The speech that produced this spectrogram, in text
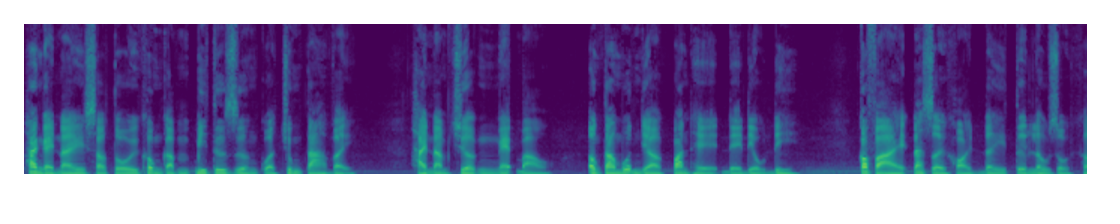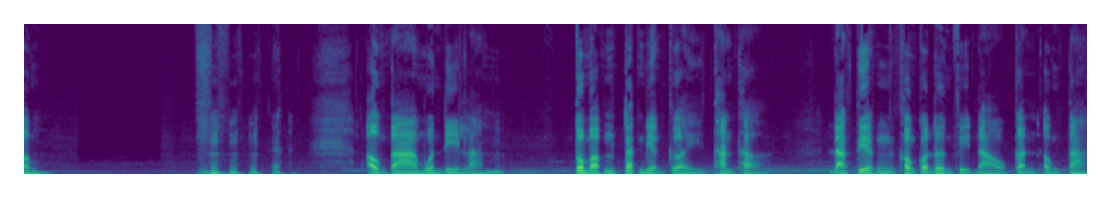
Hai ngày nay sao tôi không gặp Bí thư Dương của chúng ta vậy? Hai năm trước nghe bảo, Ông ta muốn nhờ quan hệ để điều đi. Có phải đã rời khỏi đây từ lâu rồi không? Ông ta muốn đi lắm. Tôi mập tuét miệng cười, than thở. Đáng tiếc không có đơn vị nào cần ông ta.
